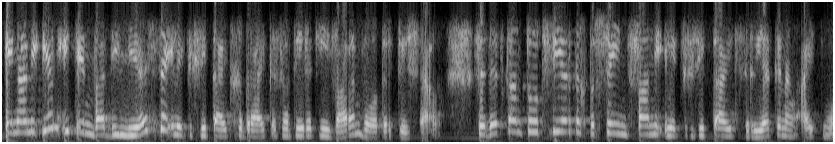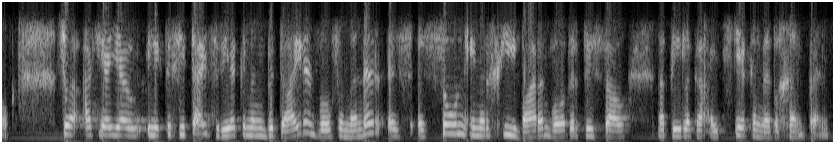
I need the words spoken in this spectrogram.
En dan die een item wat die meeste elektrisiteit gebruik is natuurlik die warmwatertoestel. So dit kan tot 40% van die elektrisiteitsrekening uitmaak. So as jy jou elektrisiteitsrekening beduidend wil verminder, is 'n sonenergie warm watertoestel natuurlik 'n uitstekende beginpunt.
